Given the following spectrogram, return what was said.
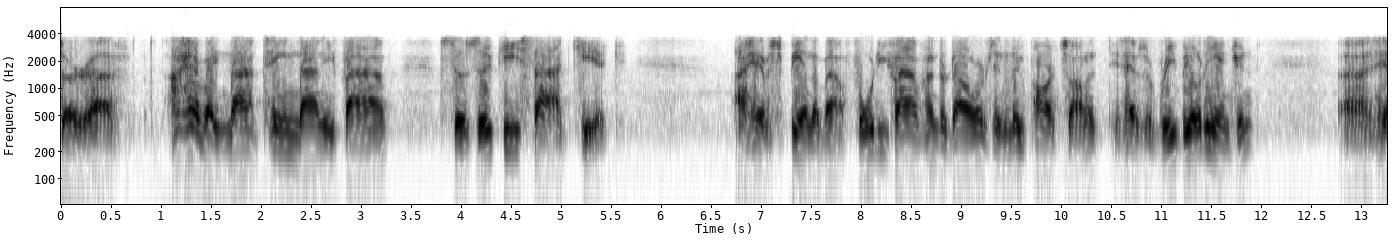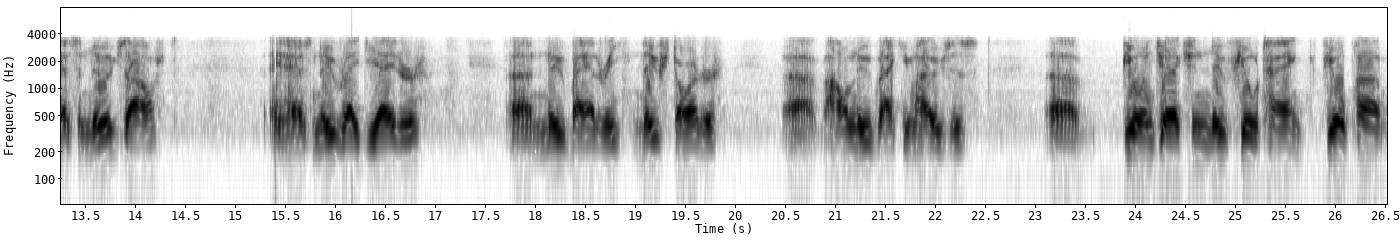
sir. Uh, I have a 1995 Suzuki Sidekick. I have spent about $4,500 in new parts on it. It has a rebuilt engine. Uh, it has a new exhaust. It has new radiator, uh, new battery, new starter, uh, all new vacuum hoses, uh, fuel injection, new fuel tank, fuel pump,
